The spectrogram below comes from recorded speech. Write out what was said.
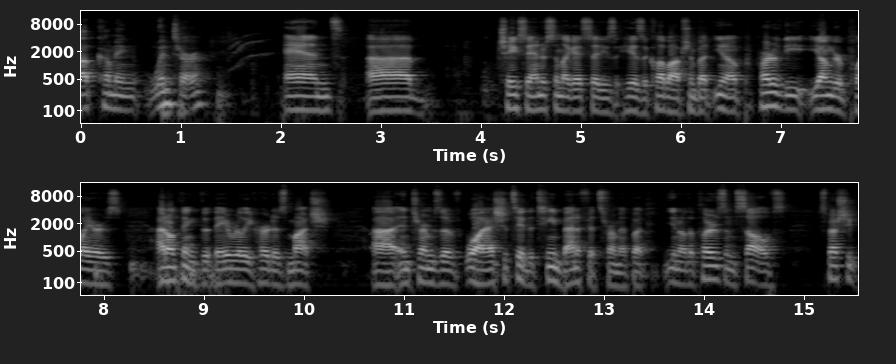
upcoming winter, and uh, Chase Anderson, like I said, he's he has a club option, but you know, part of the younger players, I don't think that they really hurt as much uh, in terms of. Well, I should say the team benefits from it, but you know, the players themselves, especially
